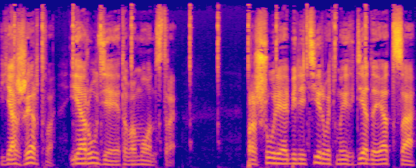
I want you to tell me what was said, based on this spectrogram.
Я жертва и орудие этого монстра. Прошу реабилитировать моих деда и отца,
